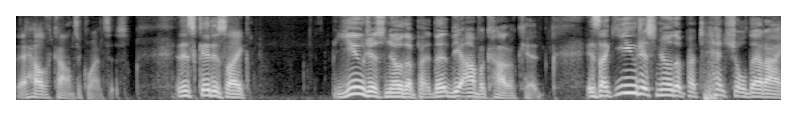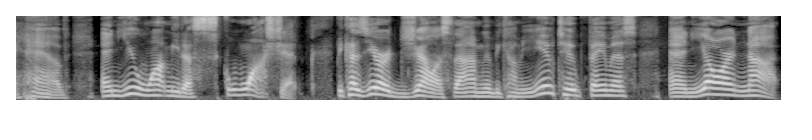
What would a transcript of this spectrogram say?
the health consequences. And this kid is like you just know the, the the avocado kid is like you just know the potential that I have and you want me to squash it because you're jealous that I'm going to become YouTube famous and you're not.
